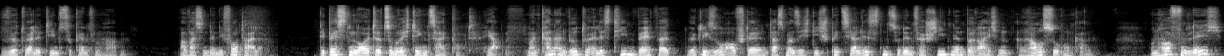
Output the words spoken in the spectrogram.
virtuelle Teams zu kämpfen haben. Aber was sind denn die Vorteile? Die besten Leute zum richtigen Zeitpunkt. Ja, man kann ein virtuelles Team weltweit wirklich so aufstellen, dass man sich die Spezialisten zu den verschiedenen Bereichen raussuchen kann. Und hoffentlich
